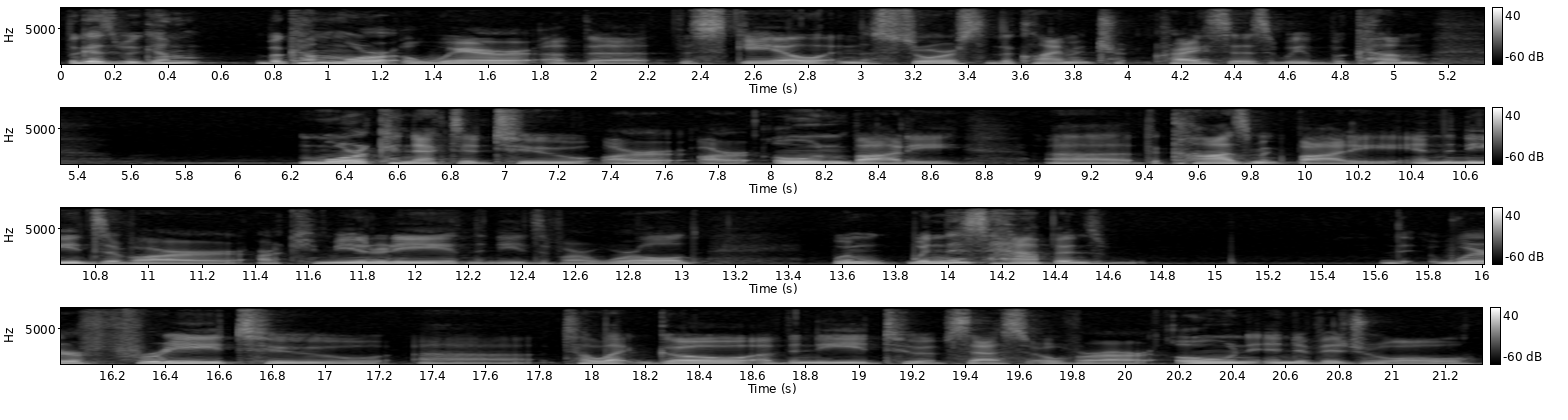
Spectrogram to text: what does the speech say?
Because we become become more aware of the the scale and the source of the climate tr- crisis we become more connected to our our own body uh, the cosmic body and the needs of our our community and the needs of our world. When when this happens we're free to uh, to let go of the need to obsess over our own individual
